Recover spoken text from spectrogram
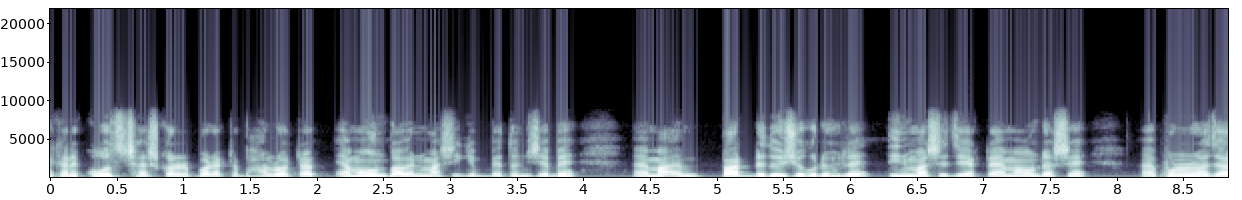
এখানে কোর্স শেষ করার পর একটা ভালো একটা অ্যামাউন্ট পাবেন মাসিক বেতন হিসেবে। পার ডে দুইশো করে হলে তিন মাসে যে একটা অ্যামাউন্ট আসে পনেরো হাজার,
